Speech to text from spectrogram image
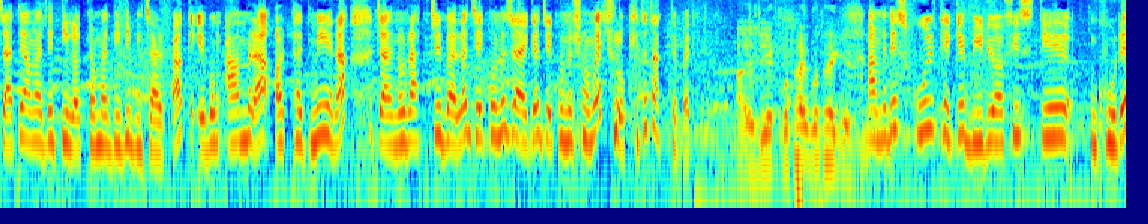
যাতে আমাদের তিলোত্তমা দিদি বিচার পাক এবং আমরা অর্থাৎ মেয়েরা যেন রাত্রিবেলা যে কোনো জায়গায় যে কোনো সময় সুরক্ষিত থাকতে পারি। কোথায় কোথায় গেছিল? আমাদের স্কুল থেকে বিডিও অফিস দিয়ে ঘুরে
